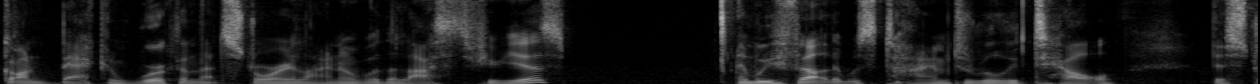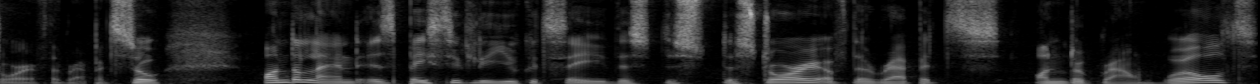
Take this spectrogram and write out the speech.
gone back and worked on that storyline over the last few years. And we felt it was time to really tell this story of the rabbits so underland is basically you could say this, this the story of the rabbits underground world.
